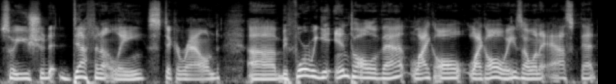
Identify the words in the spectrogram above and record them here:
So you should definitely stick around. Uh, before we get into all of that, like all like always, I want to ask that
